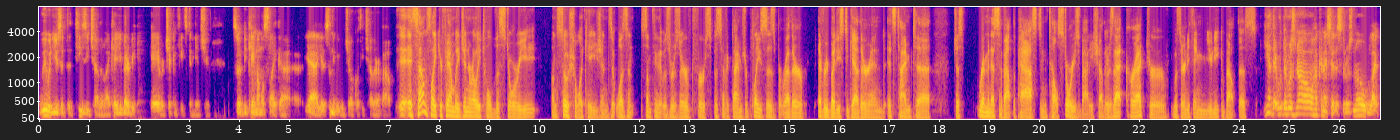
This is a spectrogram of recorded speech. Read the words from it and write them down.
we would use it to tease each other. Like, Hey, you better behave or chicken feet's going to get you. So it became almost like a, yeah, something we would joke with each other about. It, it sounds like your family generally told the story on social occasions. It wasn't something that was reserved for specific times or places, but rather everybody's together and it's time to just reminisce about the past and tell stories about each other. Is that correct, or was there anything unique about this? Yeah, there, there was no. How can I say this? There was no like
